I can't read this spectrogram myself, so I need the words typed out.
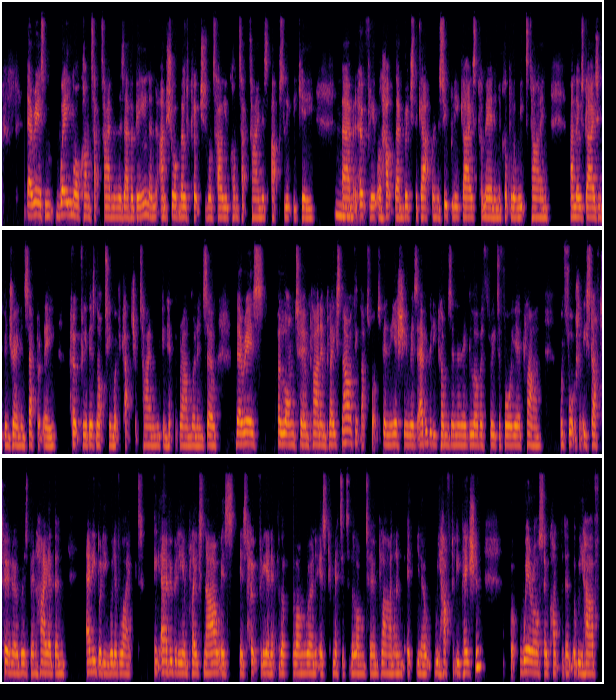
there is way more contact time than there's ever been, and I'm sure most coaches will tell you contact time is absolutely key. Mm. Um, and hopefully, it will help them bridge the gap when the Super League guys come in in a couple of weeks' time, and those guys who've been training separately. Hopefully, there's not too much catch up time, and we can hit the ground running. So there is a long term plan in place now. I think that's what's been the issue is everybody comes in and they love a three to four year plan. Unfortunately, staff turnover has been higher than anybody would have liked. I think everybody in place now is is hopefully in it for the long run, is committed to the long term plan, and it, you know we have to be patient, but we're also confident that we have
